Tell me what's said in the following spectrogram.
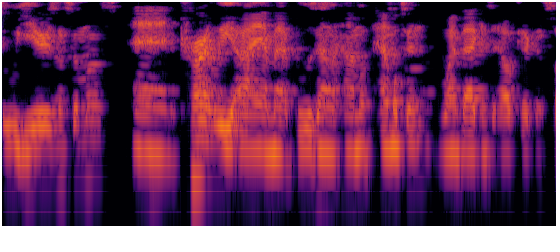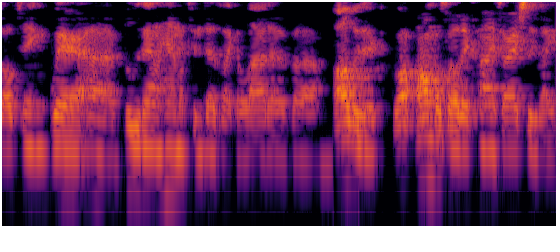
two years and some months. And currently I am at Booz Allen Ham- Hamilton, went back into healthcare consulting where, uh, Booz Allen Hamilton does like a lot of, um, all of their, well, almost all their clients are actually like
